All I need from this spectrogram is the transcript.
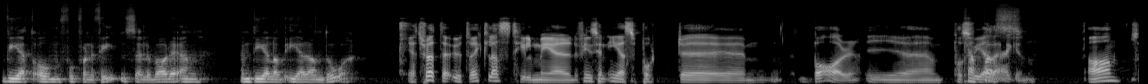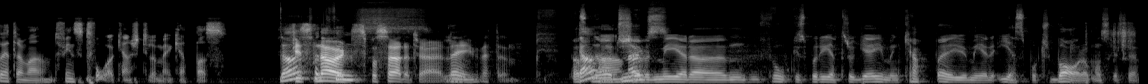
vet om fortfarande finns eller var det en, en del av eran då? Jag tror att det utvecklas till mer, det finns ju en e-sport eh, i, eh, på Kappas. Sveavägen. Ja, så heter den va? Det finns två kanske till och med Kappas. Ja, Det finns Nerds finns- på Söder tror jag. Lej, Mm. vet du. Fast Ja, Nerds är Nerds. väl mera mm, fokus på retrogaming. Kappa är ju mer e-sportsbar om man ska säga.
